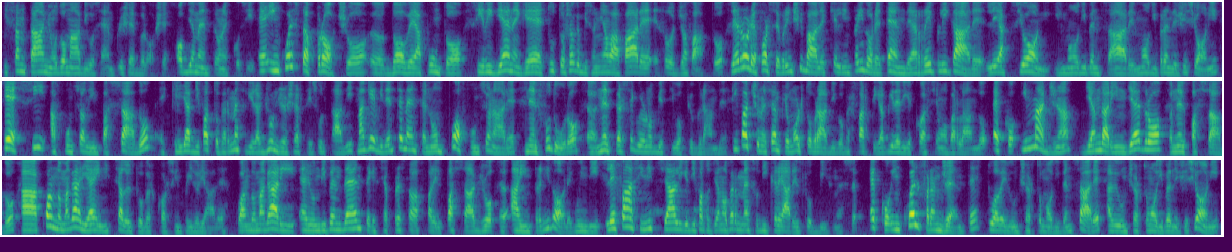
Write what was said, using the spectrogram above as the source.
istantaneo, automatico, semplice e veloce ovviamente non è così. E in questo approccio, eh, dove appunto si ritiene che tutto ciò che bisognava fare è stato già fatto, l'errore forse principale è che l'imprenditore tende a replicare le azioni, il modo di pensare, il modo di prendere decisioni, che sì ha funzionato in passato e che gli ha di fatto permesso di raggiungere certi risultati, ma che evidentemente non può funzionare nel futuro eh, nel perseguire un obiettivo più grande. Ti faccio un esempio molto pratico per farti capire di che cosa stiamo parlando. Ecco, immagina di andare indietro nel passato a quando magari hai iniziato il tuo percorso imprenditoriale, quando magari eri un dipendente che si apprestava a fare il passaggio eh, a imprenditore, quindi le fasi iniziali che di fatto ti hanno permesso di creare il tuo business. Ecco, in quel frangente tu avevi un certo modo di pensare, avevi un certo modo di prendere decisioni,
